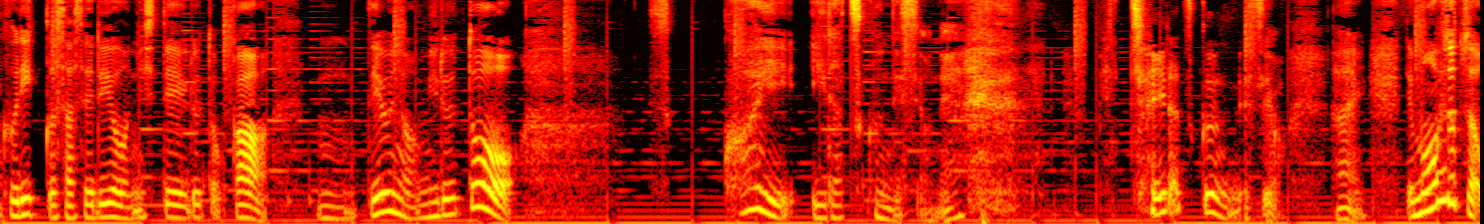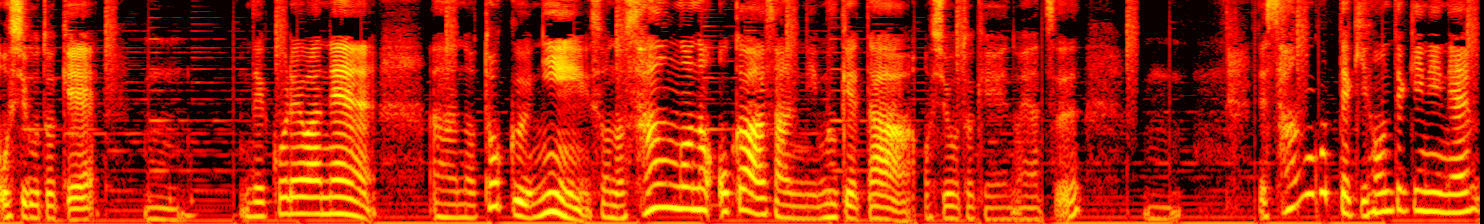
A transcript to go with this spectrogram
クリックさせるようにしているとか、うん、っていうのを見ると、すっごいイラつくんですよね。ちゃイラつくんですよ。はい。で、もう一つはお仕事系。うん。で、これはね、あの、特に、その産後のお母さんに向けたお仕事系のやつ。うん。で、産後って基本的にね、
